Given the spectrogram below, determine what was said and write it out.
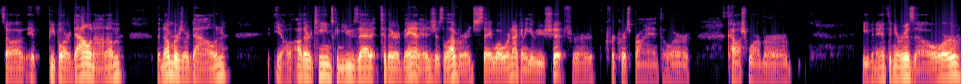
So if people are down on them, the numbers are down. You know, other teams can use that to their advantage as leverage. Say, well, we're not going to give you shit for for Kris Bryant or Kyle Schwarber, or even Anthony Rizzo or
